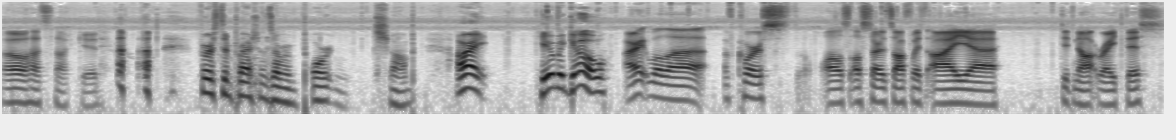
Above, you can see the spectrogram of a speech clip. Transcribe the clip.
oh, that's not good. First impressions are important, chump. All right, here we go. All right. Well, uh, of course, I'll I'll start this off with I uh, did not write this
